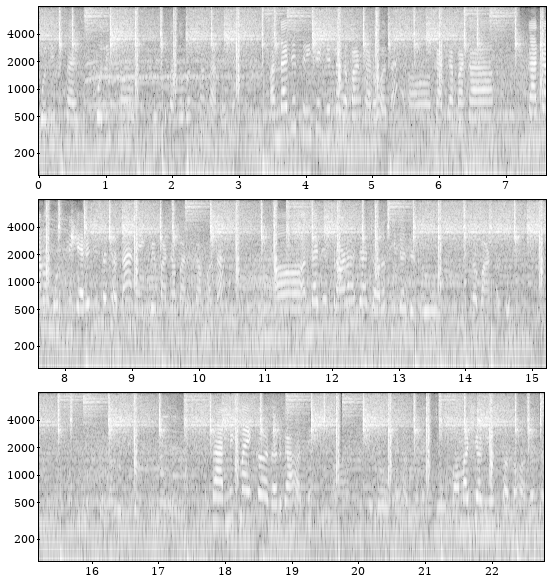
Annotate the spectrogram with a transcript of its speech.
પોલીસ સાહેબ, પોલીસનો ચુસ્ત બંદોબસ્ત પણ સાથે 很多很多人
